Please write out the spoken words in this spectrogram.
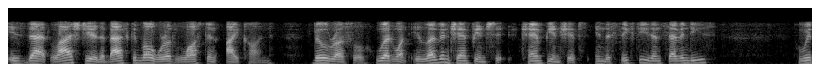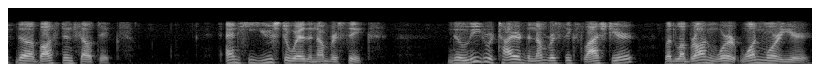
is that last year the basketball world lost an icon, Bill Russell, who had won 11 championship, championships in the 60s and 70s with the Boston Celtics. And he used to wear the number 6. The league retired the number 6 last year, but LeBron wore it one more year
